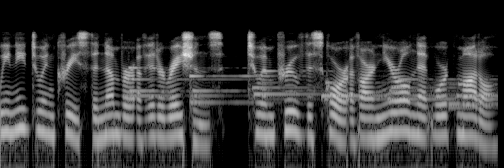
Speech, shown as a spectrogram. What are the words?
We need to increase the number of iterations, to improve the score of our neural network model.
